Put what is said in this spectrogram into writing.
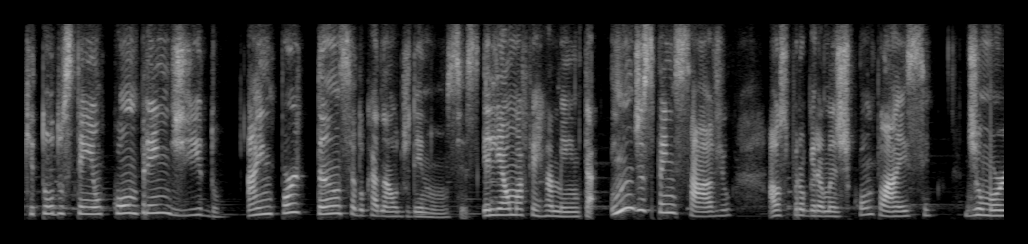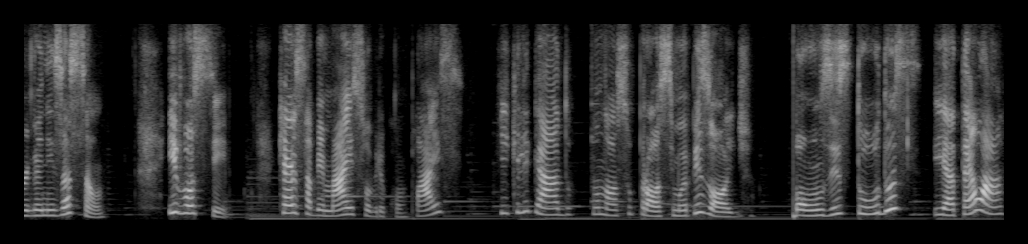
que todos tenham compreendido a importância do canal de denúncias. Ele é uma ferramenta indispensável aos programas de compliance de uma organização. E você, quer saber mais sobre o compliance? fique ligado no nosso próximo episódio. Bons estudos e até lá!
